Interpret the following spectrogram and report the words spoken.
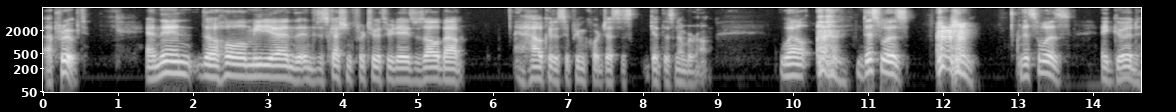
approved. And then the whole media and the, and the discussion for two or three days was all about how could a Supreme Court justice get this number wrong? Well, this was this was a good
